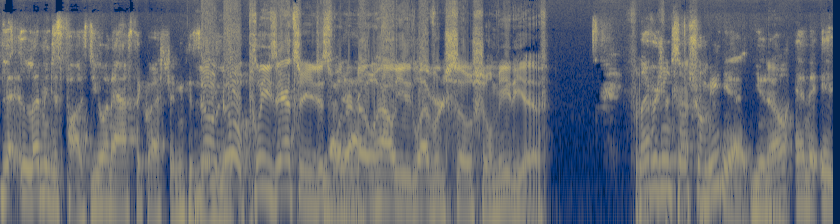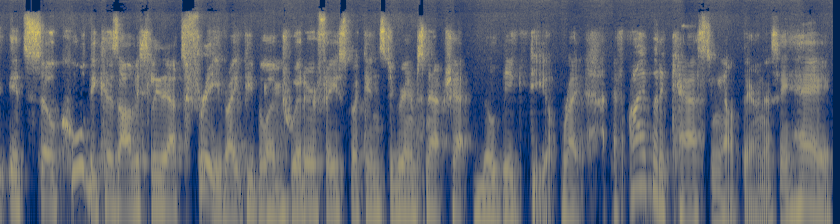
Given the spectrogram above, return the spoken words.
let, let me just pause. Do you want to ask the question? Because No, no, please answer. You just want to know how you leverage social media. Leveraging social media, you know, and it, it's so cool because obviously that's free, right? People Mm-hmm. on Twitter, Facebook, Instagram, Snapchat, no big deal, right? If I put a casting out there and I say, "Hey,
